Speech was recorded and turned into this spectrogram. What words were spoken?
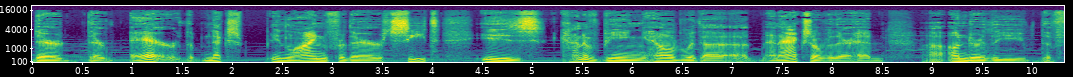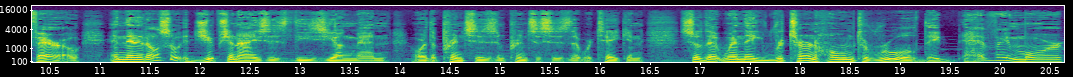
their their heir, the next in line for their seat, is kind of being held with a, a an axe over their head uh, under the, the pharaoh. And then it also Egyptianizes these young men or the princes and princesses that were taken so that when they return home to rule, they'd have a more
